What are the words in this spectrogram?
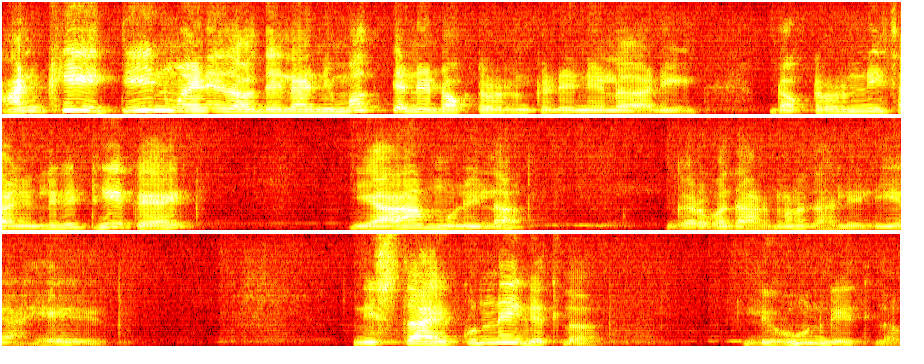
आणखी तीन महिने जाऊ दिले आणि मग त्याने डॉक्टरांकडे नेलं आणि डॉक्टरांनी सांगितलं की ठीक आहे या मुलीला गर्भधारणा झालेली आहे. नुसतं ऐकून नाही घेतलं लिहून घेतलं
